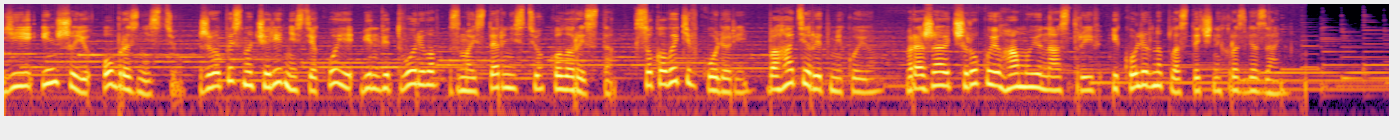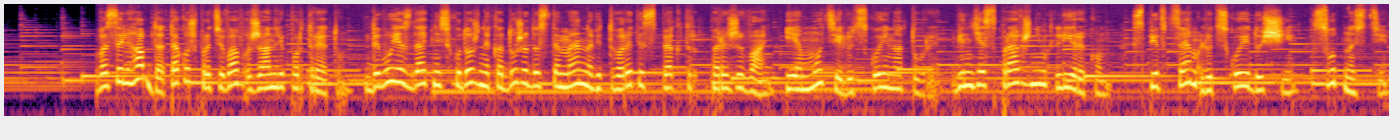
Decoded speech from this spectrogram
її іншою образністю, живописну чарівність якої він відтворював з майстерністю колориста, соковиті в кольорі, багаті ритмікою, вражають широкою гамою настроїв і колірно-пластичних розв'язань. Василь Габда також працював в жанрі портрету. Дивує здатність художника дуже достеменно відтворити спектр переживань і емоцій людської натури. Він є справжнім ліриком, співцем людської душі, сутності,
